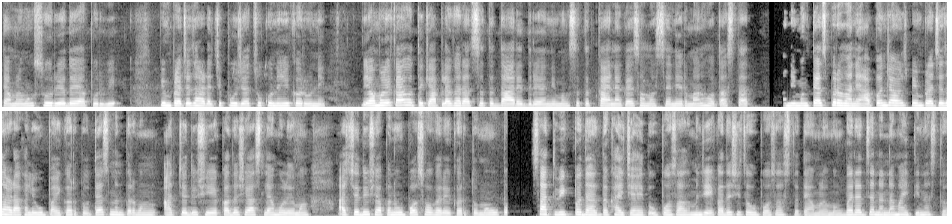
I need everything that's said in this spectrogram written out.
त्यामुळे मग सूर्योदयापूर्वी पिंपळाच्या झाडाची पूजा चुकूनही करू नये. यामुळे काय होतं की आपल्या घरात सतत दारिद्र्य आणि मग सतत काय ना काय समस्या निर्माण होत असतात. आणि मग त्याचप्रमाणे आपण ज्यावेळेस पिंपळाच्या झाडाखाली उपाय करतो त्याचनंतर मग आजच्या दिवशी एकादशी असल्यामुळे मग आजच्या दिवशी आपण उपवास वगैरे करतो. मग उप सात्विक पदार्थ खायचे आहेत. उपवास म्हणजे एकादशीचा उपवास असतं त्यामुळे मग बऱ्याच जणांना माहिती नसतं.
